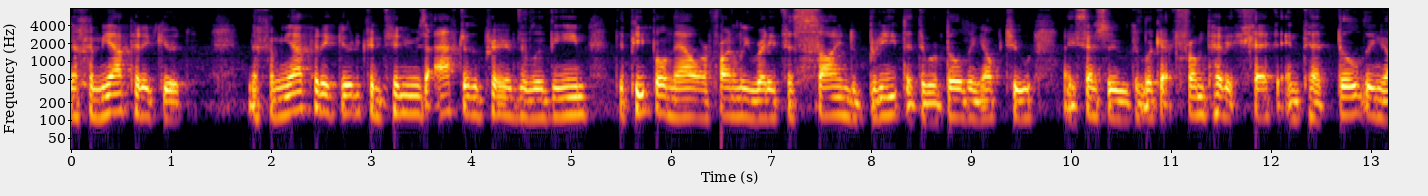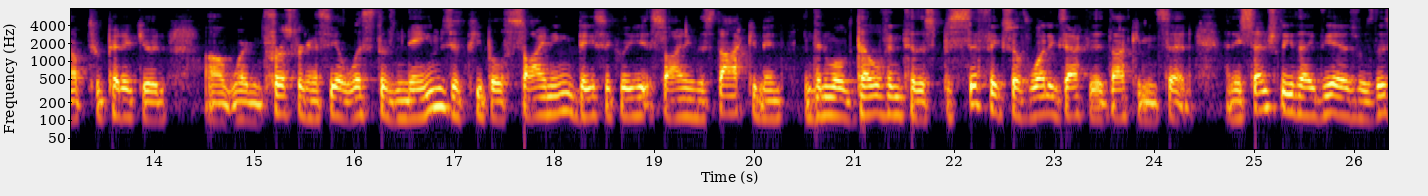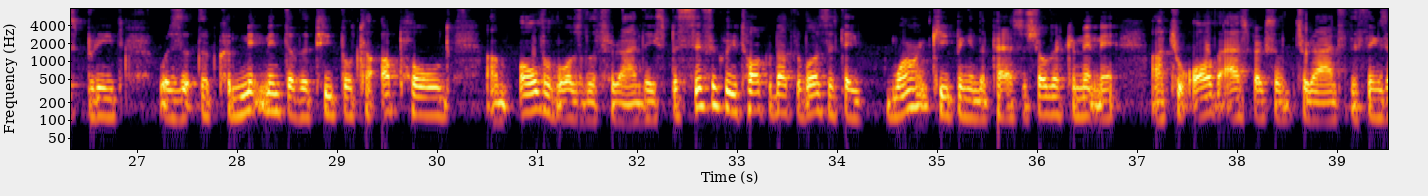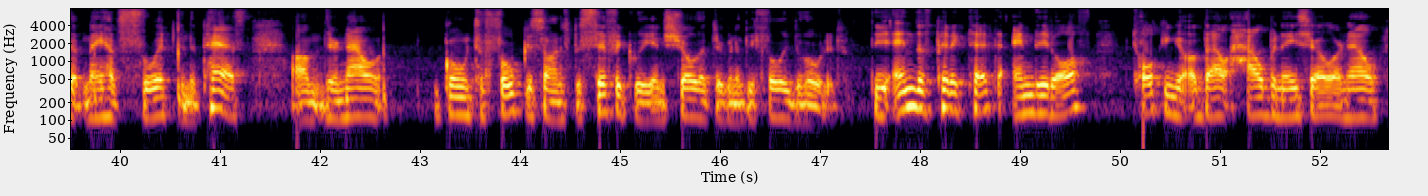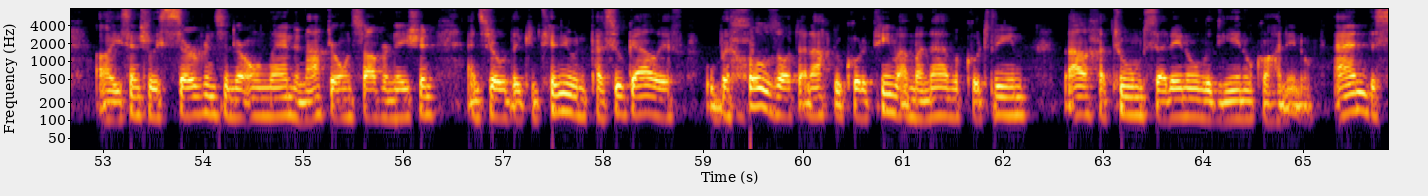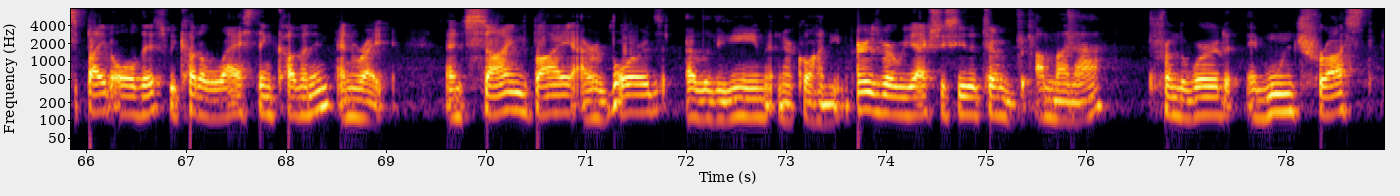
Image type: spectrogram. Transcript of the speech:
Nehemiah Nehemiah Perek continues after the prayer of the Levim. The people now are finally ready to sign the Brit that they were building up to. Essentially, we could look at from Perek into building up to Perek um, where first we're going to see a list of names of people signing, basically signing this document, and then we'll delve into the specifics of what exactly the document said. And essentially, the idea is was this Brit was the commitment of the people to uphold um, all the laws of the They specifically talk about the laws that they weren't keeping in the past to show their commitment uh, to all the aspects of Torah and to the things that may have slipped in the past. Um, they're now going to focus on specifically and show that they're going to be fully devoted. The end of Perek Tet ended off talking about how Bnei Israel are now uh, essentially servants in their own land and not their own sovereign nation. And so they continue in Pasuk Aleph, ובכל זאת אנחנו כורתים אמנה וכותבים ועל חתום שרינו לוויינו כהנינו. And despite all this, we cut a lasting covenant and right. And signed by our lords, our Leviim, and our Kohanim. Here's where we actually see the term amana from the word emun, trust,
